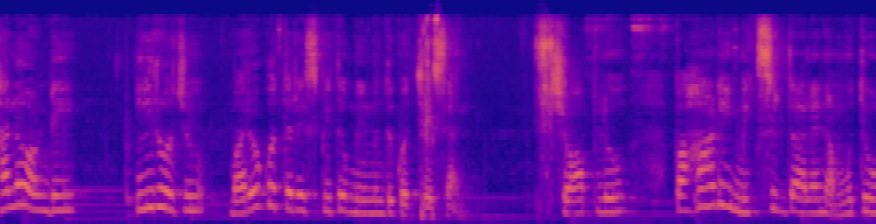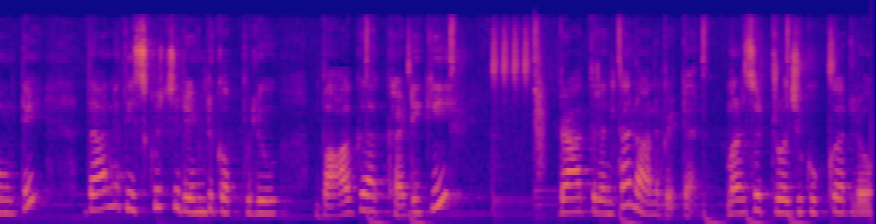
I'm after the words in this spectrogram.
హలో అండి. ఈరోజు మరో కొత్త రెసిపీతో మీ ముందుకు వచ్చేసాను. షాప్లో పహాడీ మిక్స్డ్ దాలని అమ్ముతూ ఉంటే దాన్ని తీసుకొచ్చి రెండు కప్పులు బాగా కడిగి రాత్రంతా నానబెట్టాను. మరుసటి రోజు కుక్కర్లో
